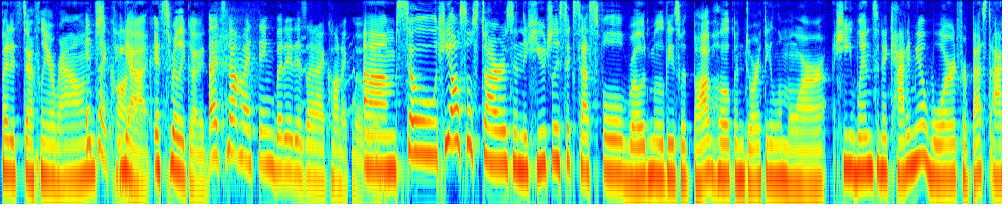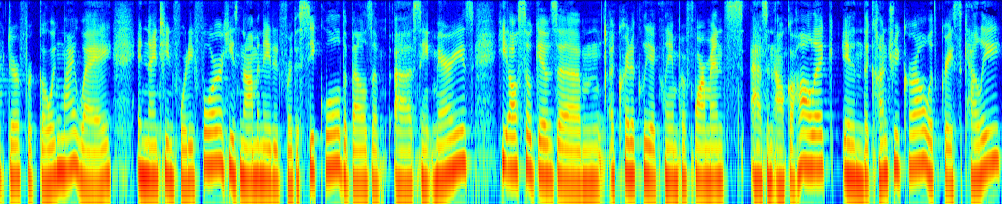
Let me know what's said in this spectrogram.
but it's definitely around. It's iconic. Yeah, it's really good. It's not my thing, but it is an iconic movie. Um, so he also stars in the hugely successful road movies with Bob Hope and Dorothy Lamour. He wins an Academy Award for Best Actor for Going My Way in 1944. He's nominated for the sequel, The Bells of uh, St. Mary's. He also gives um, a critically acclaimed performance as an alcoholic in The Country Girl with Grace Kelly.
